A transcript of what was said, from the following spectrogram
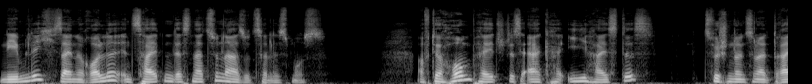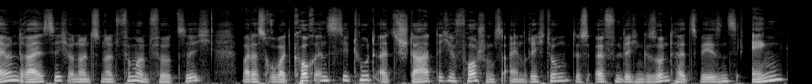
nämlich seine Rolle in Zeiten des Nationalsozialismus. Auf der Homepage des RKI heißt es zwischen 1933 und 1945 war das Robert-Koch-Institut als staatliche Forschungseinrichtung des öffentlichen Gesundheitswesens eng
